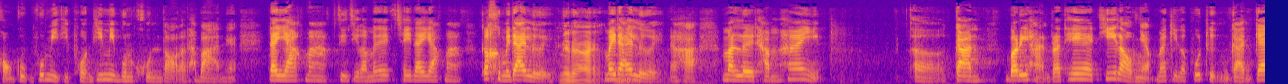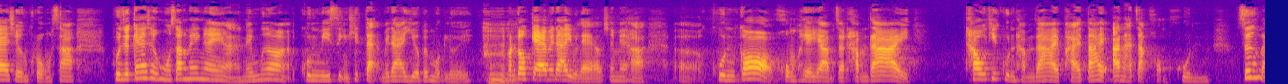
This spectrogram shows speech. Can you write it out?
ของกลุ่มผู้มีอิทธิพลที่มีบุญคุณต่อรัฐบาลเนี่ย ได้ยากมากจริงๆแล้วไม่ได้ใช่ได้ยากมาก ก็คือไม่ได้เลย ไม่ได้ ไม่ได้เลยนะคะ มันเลยทำให้เอ่อ การบริหารประเทศที่เราเนี่ยเมื่อกี้เราพูดถึงการแก้เชิงโครงสร้าง คุณจะแก้เชิงโครงสร้างได้ไงอะในเมื่อคุณมีสิ่งที่แตะไม่ได้เยอะไปหมดเลยอืมมันก็แก้ไม่ได้อยู่แล้วใช่ไหมคะเอ่อคุณก็คงพยายามจะทำได้ เท่าที่คุณทำได้ภายใต้อาณาจักรของคุณ ซึ่งหล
